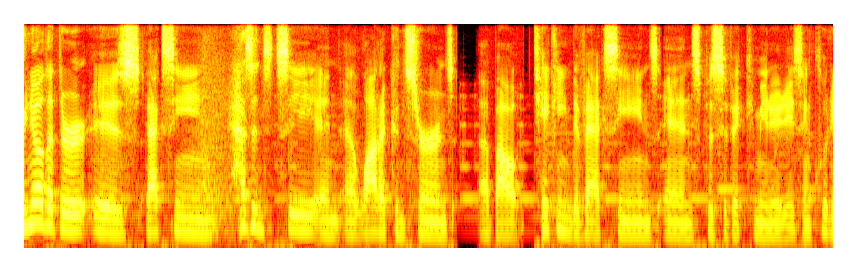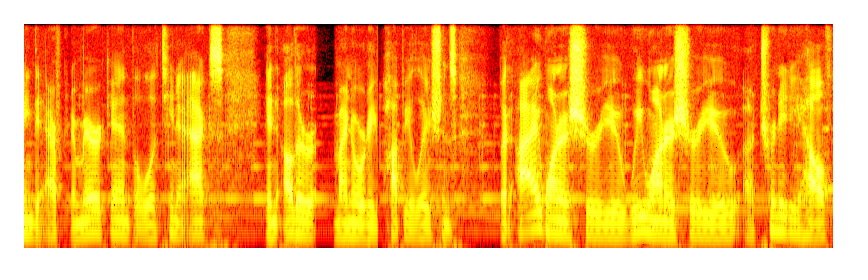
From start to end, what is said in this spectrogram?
We know that there is vaccine hesitancy and a lot of concerns about taking the vaccines in specific communities, including the African American, the Latinx, and other minority populations. But I want to assure you, we want to assure you, uh, Trinity Health,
